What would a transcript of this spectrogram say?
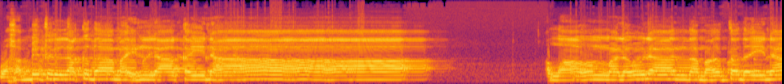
وثبت الأقدام إلا قينا اللهم لولا أنت ما اهتدينا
